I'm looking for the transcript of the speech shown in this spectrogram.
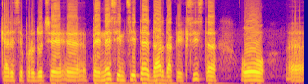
care se produce uh, pe nesimțite, dar dacă există o uh,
